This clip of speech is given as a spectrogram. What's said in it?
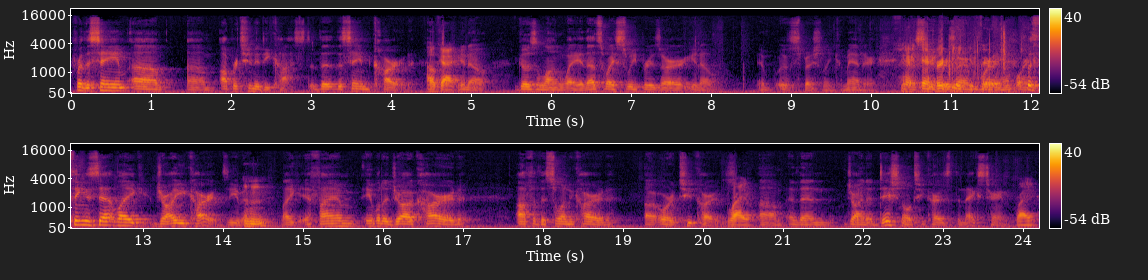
for the same um, um, opportunity cost, the the same card. Okay. You know, goes a long way. That's why sweepers are, you know, especially in Commander. You know, sweepers are important. important. But things that like draw you cards, even Mm-hmm. like if I am able to draw a card off of this one card uh, or two cards, Right. um, and then draw an additional two cards the next turn. Right.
